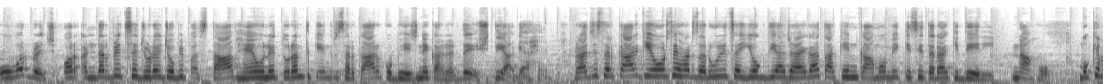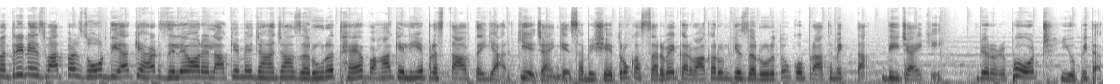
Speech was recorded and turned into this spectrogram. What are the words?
ओवरब्रिज और अंडरब्रिज से जुड़े जो भी प्रस्ताव हैं, उन्हें तुरंत केंद्र सरकार को भेजने का निर्देश दिया गया है। राज्य सरकार की ओर से हर ज़रूरी सहयोग दिया जाएगा ताकि इन कामों में किसी तरह की देरी न हो। मुख्यमंत्री ने इस बात पर ज़ोर दिया कि हर ज़िले और इलाके में जहाँ जहाँ ज़रूरत है, वहाँ के लिए प्रस्ताव तैयार किए जाएँगे। सभी क्षेत्रों का सर्वे करवाकर उनकी जरूरतों को प्राथमिकता दी जाएगी। ब्यूरो रिपोर्ट, यूपी तक।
